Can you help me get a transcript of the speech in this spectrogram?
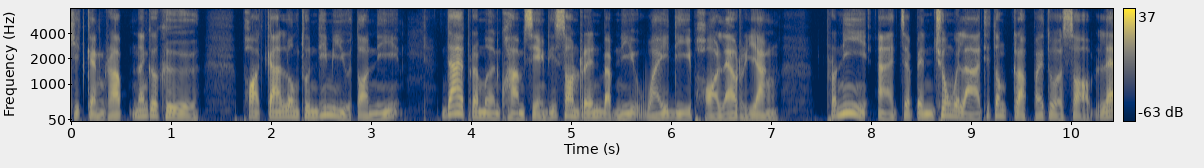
คิดกันครับ นั่นก็คือ พอร์ตการลงทุนที่มีอยู่ตอนนี้ ได้ประเมินความเสี่ยงที่ซ่อนเร้นแบบนี้ไว้ดีพอแล้วหรือยัง เพราะนี่อาจจะเป็นช่วงเวลาที่ต้องกลับไปตรวจสอบ และ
